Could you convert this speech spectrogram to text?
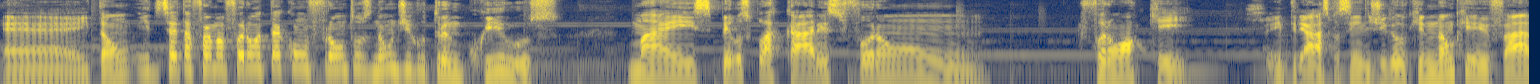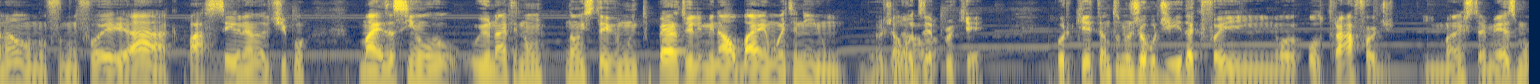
É, então, e de certa forma foram até confrontos, não digo tranquilos, mas pelos placares foram foram ok, Sim. entre aspas, assim, digo que não que, ah, não, não foi, ah, passeio, né, do tipo, mas assim, o, o United não, não esteve muito perto de eliminar o Bayern em nenhum, eu já vou Não. dizer por quê. Porque tanto no jogo de ida, que foi em Old Trafford, em Manchester mesmo,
